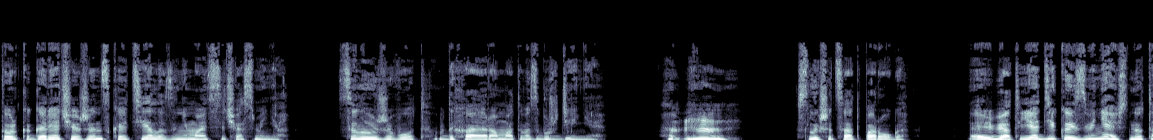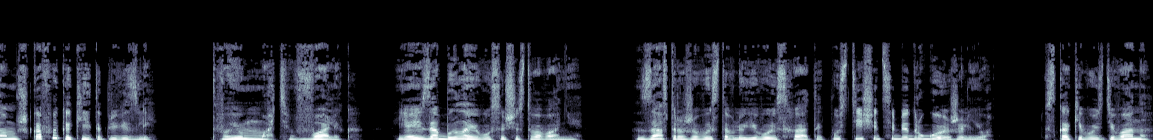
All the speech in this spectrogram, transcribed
Только горячее женское тело занимает сейчас меня. Целую живот, вдыхая аромат возбуждения. слышится от порога. «Э, «Ребят, я дико извиняюсь, но там шкафы какие-то привезли». «Твою мать, Валик! Я и забыла о его существовании. Завтра же выставлю его из хаты, пусть ищет себе другое жилье. Вскакиваю с дивана,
